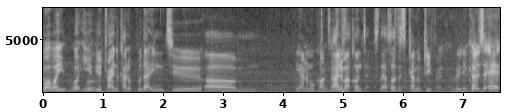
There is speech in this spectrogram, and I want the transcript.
what, you, what you, you're trying to kind of put that into um, the animal context. animal context. That's so it's kind of different, really. Because uh,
